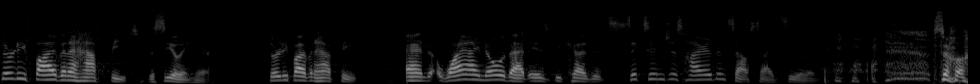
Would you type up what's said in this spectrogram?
35 and a half feet, the ceiling here. 35 and a half feet. And why I know that is because it's six inches higher than Southside ceiling. so,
